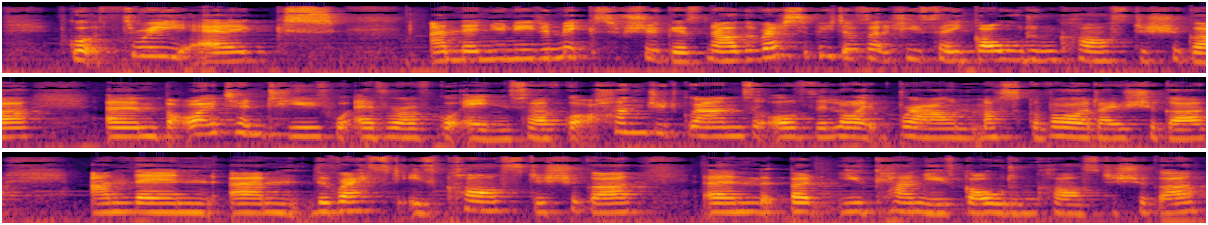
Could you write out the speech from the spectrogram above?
I've got three eggs and then you need a mix of sugars. Now the recipe does actually say golden caster sugar, um, but I tend to use whatever I've got in. So I've got 100 grams of the light brown muscovado sugar, and then um, the rest is caster sugar, um, but you can use golden caster sugar.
